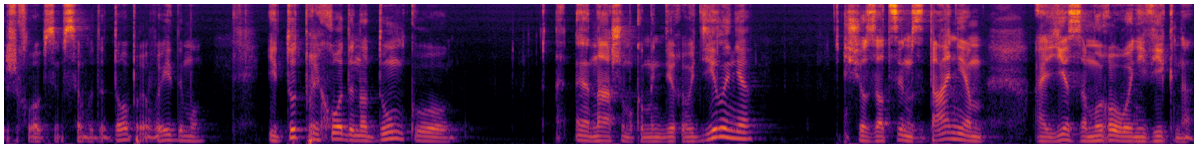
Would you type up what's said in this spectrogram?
Кажу, хлопцям, все буде добре, вийдемо. І тут приходить на думку е, нашому командиру відділення, що за цим зданням е, є замуровані вікна.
